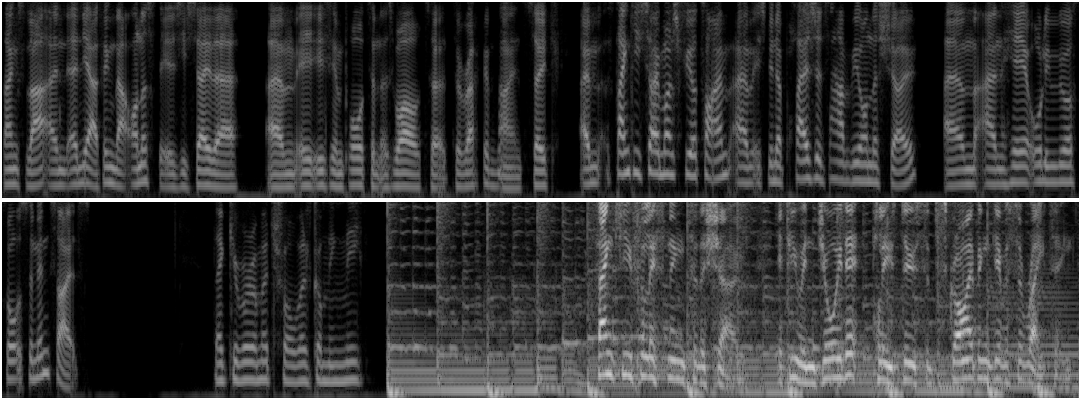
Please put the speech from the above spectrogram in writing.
Thanks for that. And and yeah, I think that honesty, as you say there, um, is important as well to to recognize. So um, thank you so much for your time. Um, it's been a pleasure to have you on the show um, and hear all of your thoughts and insights. Thank you very much for welcoming me. Thank you for listening to the show. If you enjoyed it, please do subscribe and give us a rating.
